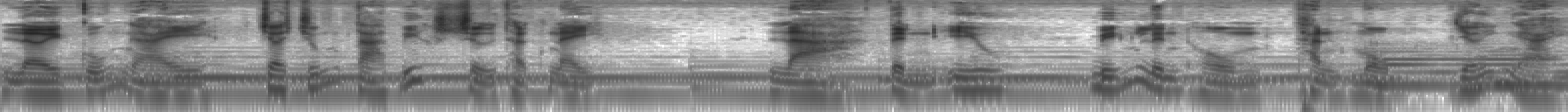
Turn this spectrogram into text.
Lời của Ngài cho chúng ta biết sự thật này là tình yêu biến linh hồn thành một với Ngài.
